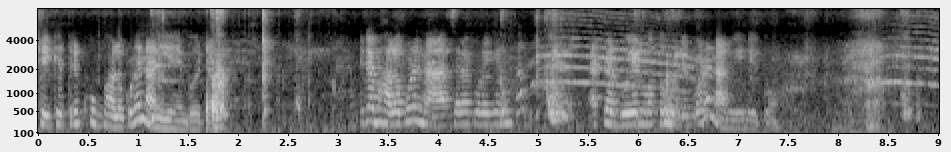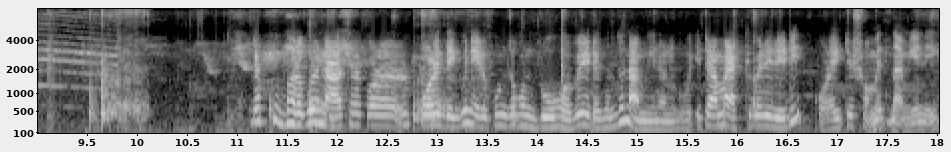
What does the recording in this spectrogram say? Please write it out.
সেই ক্ষেত্রে খুব ভালো করে নাড়িয়ে নেব এটা। এটা ভালো করে নাড়াচাড়া করে কিন্তু একটা দইয়ের মতো হলে পরে নামিয়ে নেব। এটা খুব ভালো করে নাড়াচাড়া করার পরে দেখবেন এরকম যখন ডো হবে, এটা কিন্তু নামিয়ে না লাগবে। এটা আমার একেবারে রেডি কড়াইটা সমেত নামিয়ে নিই।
